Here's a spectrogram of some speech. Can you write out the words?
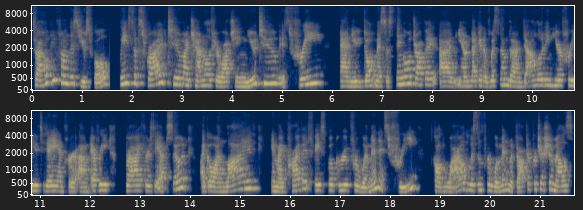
So I hope you found this useful. Please subscribe to my channel if you're watching YouTube. It's free and you don't miss a single drop it, uh, you know, nugget of wisdom that I'm downloading here for you today. And for um, every Thrive Thursday episode, I go on live in my private Facebook group for women. It's free. It's called Wild Wisdom for Women with Dr. Patricia Mills.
